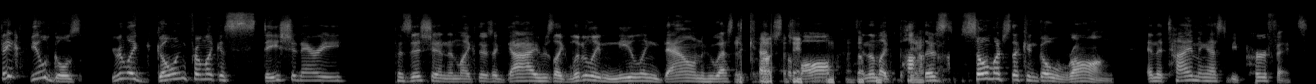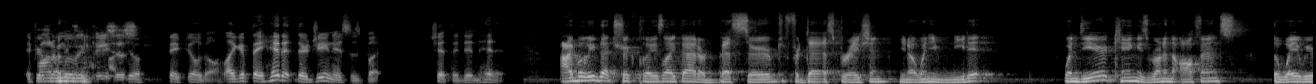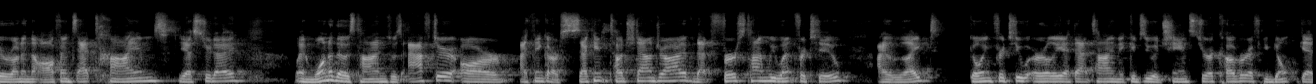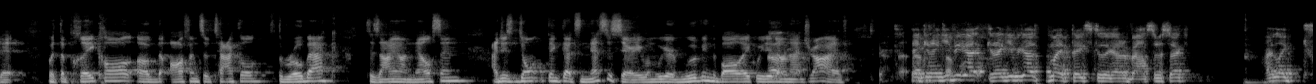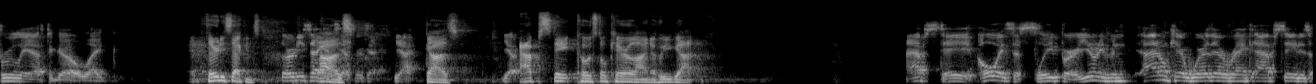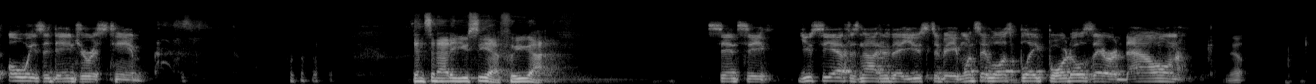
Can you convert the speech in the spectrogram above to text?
Fake field goals, you're like going from like a stationary position and like there's a guy who's like literally kneeling down who has to catch the ball and then like pop. Yeah. There's so much that can go wrong, and the timing has to be perfect. If you're lot of moving a- pieces. do a fake field goal, like if they hit it, they're geniuses. But shit, they didn't hit it. I believe that trick plays like that are best served for desperation. You know, when you need it. When D'Eriq King is running the offense the way we were running the offense at times yesterday, and one of those times was after our, I think our second touchdown drive. That first time we went for two, I liked going for two early at that time. It gives you a chance to recover if you don't get it. But the play call of the offensive tackle throwback to Zion Nelson, I just don't think that's necessary when we were moving the ball like we did Oh, on yeah. that drive. Hey, can I give you guys? Can I give you guys my picks because I got to bounce in a sec? I like truly have to go. Like 30 seconds. 30 seconds. Guys. Yes. Okay. Yeah. Guys, Yeah. App State, Coastal Carolina, who you got? App State, always a sleeper. You don't even. I don't care where they're ranked. App State is always a dangerous team. Cincinnati, UCF, who you got? Cincy. UCF is not who they used to be. Once they lost Blake Bortles, they are down. Yep.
